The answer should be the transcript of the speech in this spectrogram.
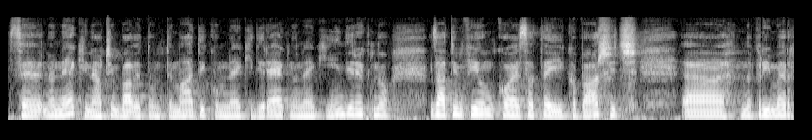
se na neki način bave tom tematikom, neki direktno, neki indirektno. Zatim film koja je sad taj Ika Bašić, e, na primer,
